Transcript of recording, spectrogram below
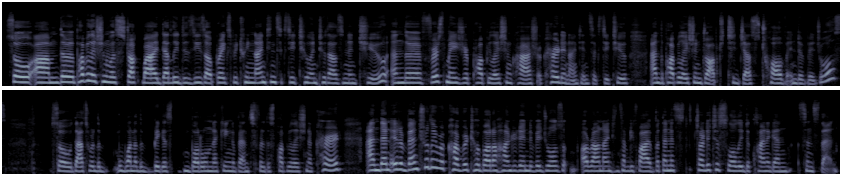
So um, the population was struck by deadly disease outbreaks between 1962 and 2002, and the first major population crash occurred in 1962, and the population dropped to just 12 individuals. So that's where the one of the biggest bottlenecking events for this population occurred, and then it eventually recovered to about 100 individuals around 1975. But then it started to slowly decline again since then.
